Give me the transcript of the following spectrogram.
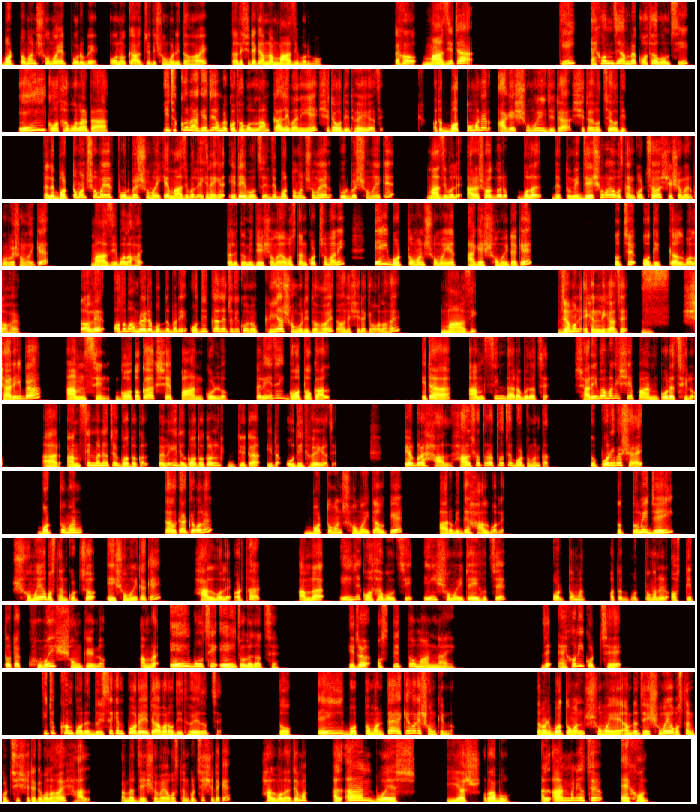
বর্তমান সময়ের পূর্বে কোনো কাজ যদি সংগঠিত হয়, তাহলে সেটাকে আমরা মাজি বলব। দেখো মাজিটা কি? এখন যে আমরা কথা বলছি, এই কথা বলাটা কিছুক্ষণ আগে যে আমরা কথা বললাম, কালিমা নিয়ে, সেটা অতীত হয়ে গেছে। অর্থাৎ বর্তমানের আগের সময় যেটা, সেটা হচ্ছে অতীত। তাহলে বর্তমান সময়ের পূর্বের সময়কে মাঝি বলে। এখানে এটাই বলছে যে বর্তমান সময়ের পূর্বের সময়কে মাঝি বলে। আরও সহজ বলা, যে তুমি যে সময় অবস্থান করছ সে সময়ের পূর্বের সময়কে মাঝি বলা হয়। তাহলে তুমি যে সময় অবস্থান করছ মানে এই বর্তমান সময়ের আগের সময়টাকে হচ্ছে অতীতকাল বলা হয়। তাহলে অথবা আমরা এটা বলতে পারি, অতীতকালে যদি কোনো ক্রিয়া সংগঠিত হয়, তাহলে সেটাকে বলা হয় মাজি যেমন এখানে লেখা আছে সারিবা আমসিন, গতকাল সে পান করল। তাহলে এই যে গতকাল, এটা আমসিন দ্বারা বোঝাচ্ছে। সারিবা মানে সে পান করেছিল। আর আমসিন মানে হচ্ছে গতকাল। তাহলে এই যে গতকাল যেটা, এটা অতীত হয়ে গেছে। এরপরে হাল। হাল শব্দের অর্থ হচ্ছে বর্তমান কাল। তো পরিভাষায় বর্তমান কাল কাকে বলে? বর্তমান সময়কালকে আরবিতে হাল বলে। তো তুমি যেই সময় অবস্থান করছ, এই সময়টাকে হাল বলে। অর্থাৎ আমরা এই যে কথা বলছি, এই সময়টাই হচ্ছে বর্তমান। অর্থাৎ বর্তমানের অস্তিত্বটা খুবই সংকীর্ণ। আমরা এই বলছি, এই চলে যাচ্ছে। এটার অস্তিত্ব মান নাই। যে এখনই করছে, কিছুক্ষণ পরে, দুই সেকেন্ড পরে এটা আবার অতীত হয়ে যাচ্ছে। তো এই বর্তমানটা একেবারে সংকীর্ণ। তার মানে বর্তমান সময়ে আমরা যেই সময়ে অবস্থান করছি, সেটাকে বলা হয় হাল। আমরা যেই সময়ে অবস্থান করছি, সেটাকে হাল বলা হয়। যেমন আল আন বুয়েস ইয়াস রাবু আল আন মানে হচ্ছে এখন।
